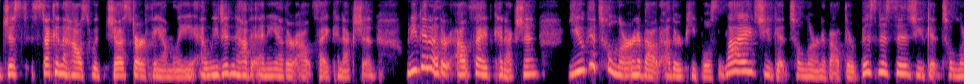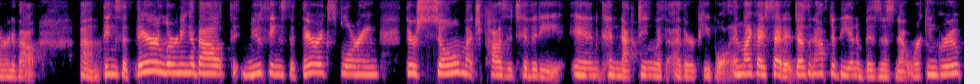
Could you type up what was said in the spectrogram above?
just stuck in the house with just our family, and we didn't have any other outside connection. When you get other outside connection, you get to learn about other people's lives, you get to learn about their businesses, you get to learn about um, things that they're learning about, new things that they're exploring. There's so much positivity in connecting with other people. And like I said, it doesn't have to be in a business networking group.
